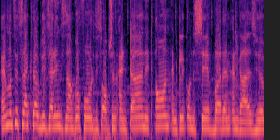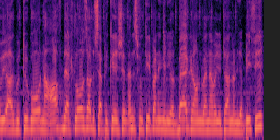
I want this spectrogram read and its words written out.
and once you select out these settings now go for this option and turn it on and click on the save button. And guys here we are good to go. Now after that close out this application and this will keep running in your background whenever you turn on your pc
